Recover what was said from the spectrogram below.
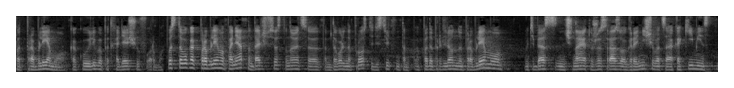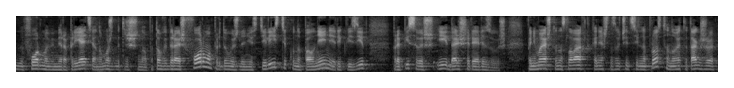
под проблему какую-либо подходящую форму. После того, как проблема понятна, дальше все становится там довольно просто, действительно там под определенную проблему у тебя начинает уже сразу ограничиваться, а какими формами мероприятия оно может быть решено. Потом выбираешь форму, придумываешь для нее стилистику, наполнение, реквизит, прописываешь и дальше реализуешь. Понимаешь, что на словах это, конечно, звучит сильно просто, но это также,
